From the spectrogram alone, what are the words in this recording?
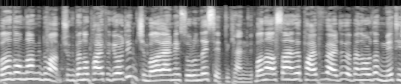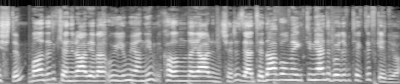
Bana da ondan bir duman. Çünkü ben o pipe'ı gördüğüm için bana vermek zorunda hissetti kendini. Bana hastanede pipe'ı verdi ve ben orada met içtim. Bana dedi ki hani Rabia ben uyuyayım uyanayım kalanını da yarın içeriz. Yani tedavi olmaya gittiğim yerde böyle bir teklif geliyor.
